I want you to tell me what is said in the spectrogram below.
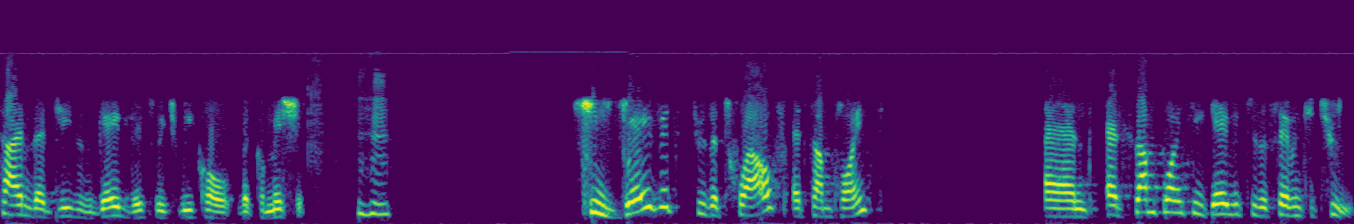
time that Jesus gave this, which we call the commission. Mm-hmm. He gave it to the 12 at some point, and at some point he gave it to the 72.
